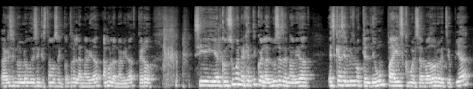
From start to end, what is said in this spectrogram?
a ver si no luego dicen que estamos en contra de la Navidad. Amo la Navidad, pero si el consumo energético de las luces de Navidad es casi el mismo que el de un país como El Salvador o Etiopía,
